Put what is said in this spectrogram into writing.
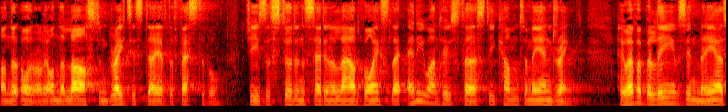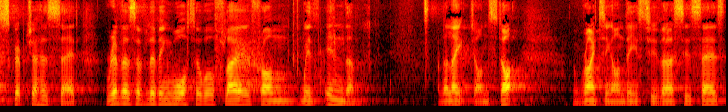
on the, on the last and greatest day of the festival, Jesus stood and said in a loud voice, Let anyone who's thirsty come to me and drink. Whoever believes in me, as Scripture has said, rivers of living water will flow from within them. The late John Stott, writing on these two verses, says,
